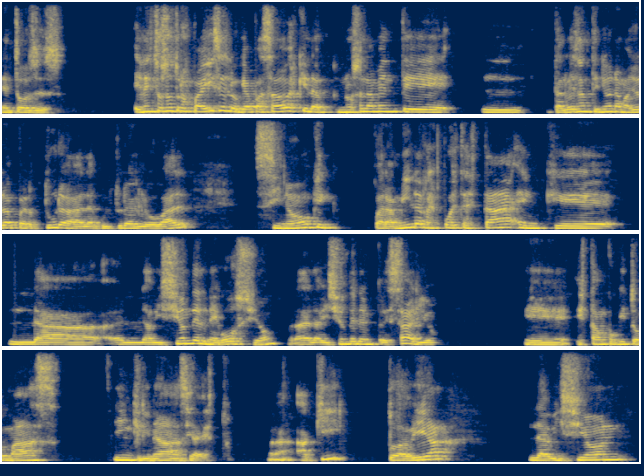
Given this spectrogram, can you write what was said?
Entonces, en estos otros países lo que ha pasado es que no solamente tal vez han tenido una mayor apertura a la cultura global, sino que para mí la respuesta está en que la, visión del negocio, la visión del empresario, eh, está un poquito más inclinada hacia esto. Aquí todavía la visión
